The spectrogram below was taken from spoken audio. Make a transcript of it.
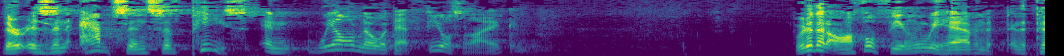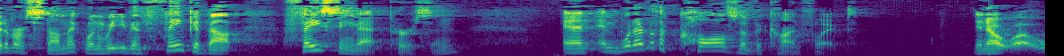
there is an absence of peace. And we all know what that feels like. What is that awful feeling we have in the, in the pit of our stomach when we even think about facing that person? And, and whatever the cause of the conflict, you know, uh,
